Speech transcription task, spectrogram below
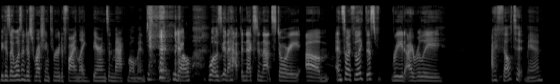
because I wasn't just rushing through to find like Barrons and Mac moments, and, you know, what was going to happen next in that story. Um, and so I feel like this read, I really, I felt it, man.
